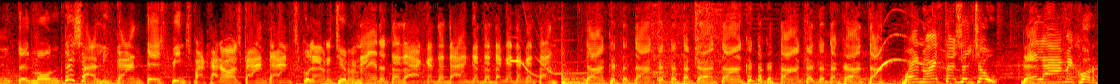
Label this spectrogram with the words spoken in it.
Montes, Montes, Alicantes, Pinch Pájaros, Cantantes, Culebras, Chirroneros, Bueno, esto es el show de la mejor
